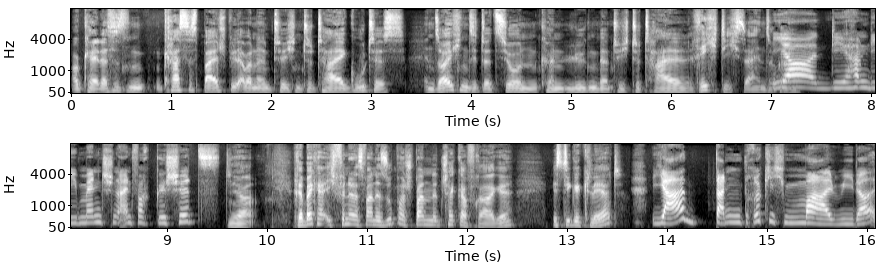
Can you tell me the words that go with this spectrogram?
Okay, das ist ein krasses Beispiel, aber natürlich ein total gutes. In solchen Situationen können Lügen natürlich total richtig sein sogar. Ja, die haben die Menschen einfach geschützt. Ja. Rebecca, ich finde, das war eine super spannende Checkerfrage. Ist die geklärt? Ja, dann drücke ich mal wieder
